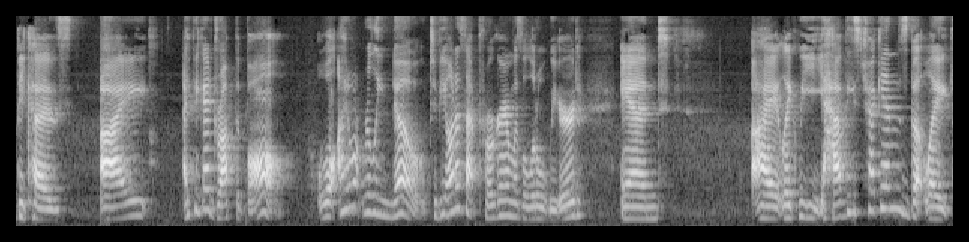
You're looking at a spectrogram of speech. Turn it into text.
because i i think i dropped the ball. Well i don't really know. To be honest that program was a little weird and i like we have these check-ins but like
